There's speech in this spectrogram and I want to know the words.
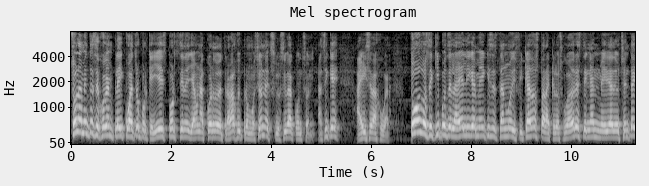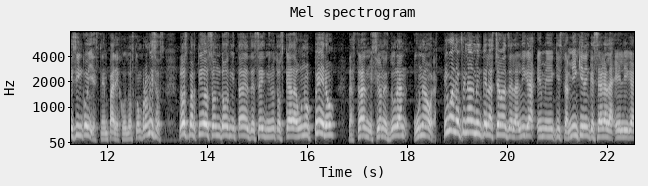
Solamente se juega en Play 4 porque EA Sports tiene ya un acuerdo de trabajo y promoción exclusiva con Sony. Así que ahí se va a jugar. Todos los equipos de la E-Liga MX están modificados para que los jugadores tengan media de 85 y estén parejos los compromisos. Los partidos son dos mitades de 6 minutos cada uno, pero las transmisiones duran una hora. Y bueno, finalmente las chavas de la Liga MX también quieren que se haga la E-Liga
